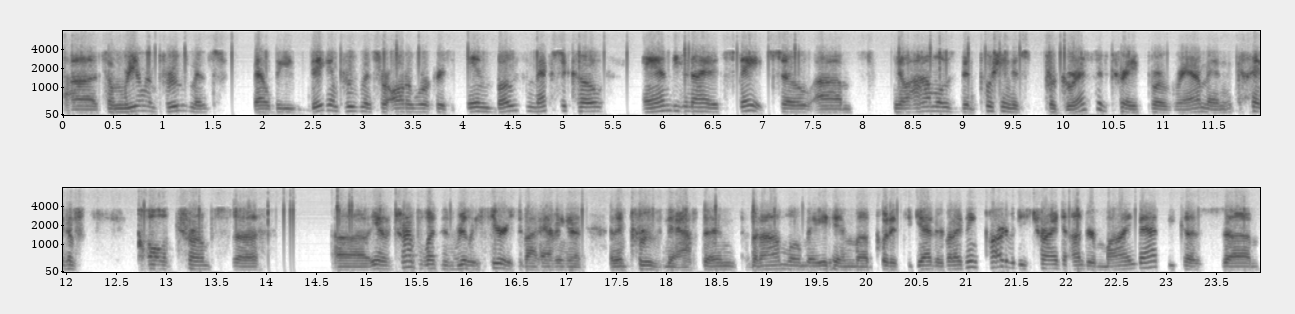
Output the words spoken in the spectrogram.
uh, some real improvements. That will be big improvements for auto workers in both Mexico and the United States. So um, you know AMLO's been pushing this progressive trade program and kind of called Trump's uh, uh, you know, Trump wasn't really serious about having a, an improved NAFTA, and, but AMLO made him uh, put it together. But I think part of it he's trying to undermine that because um,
